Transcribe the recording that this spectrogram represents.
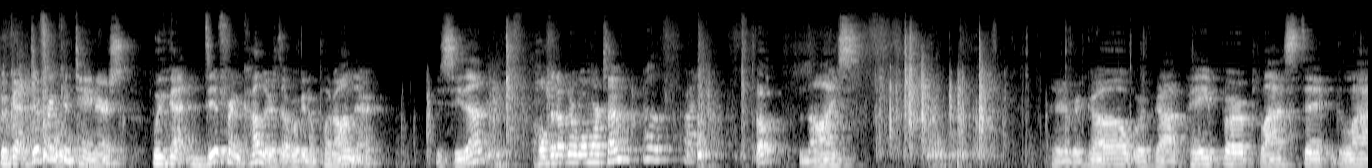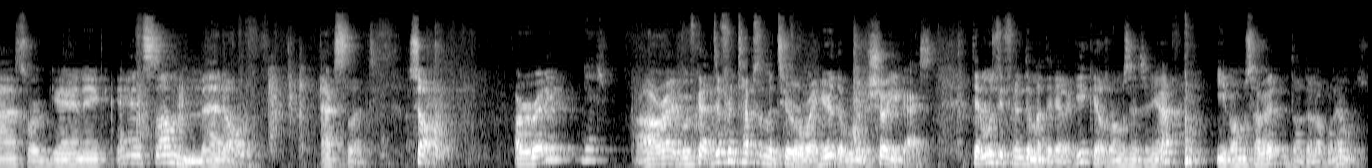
We've got different containers. We've got different colors that we're going to put on there. You see that? Hold it up there one more time. Oh, right. Oh, nice. Here we go. We've got paper, plastic, glass, organic, and some metal. Excellent. So, are we ready? Yes. All right, we've got different types of material right here that we're going to show you guys. Tenemos diferente material aquí que os vamos a enseñar y vamos a ver dónde lo ponemos.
